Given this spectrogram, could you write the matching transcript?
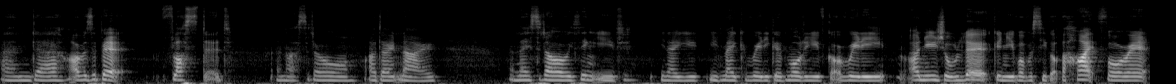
And uh, I was a bit flustered, and I said, oh, I don't know. And they said, oh, we think you'd, you know, you'd, you'd make a really good model. You've got a really unusual look, and you've obviously got the height for it.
